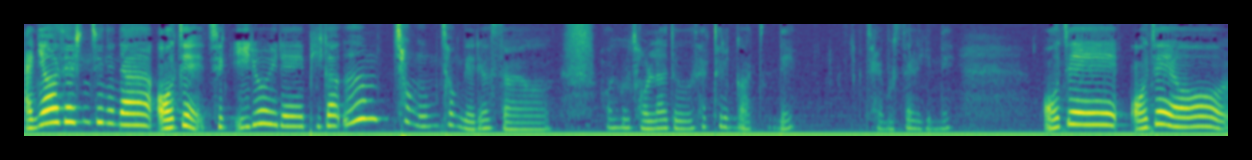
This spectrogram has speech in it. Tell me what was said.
안녕하세요, 신지 누나. 어제, 즉 일요일에 비가 엄청 엄청 내렸어요. 어, 이거 전라도 사투리인 것 같은데. 잘 못 살리겠네. 어제, 어제요,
